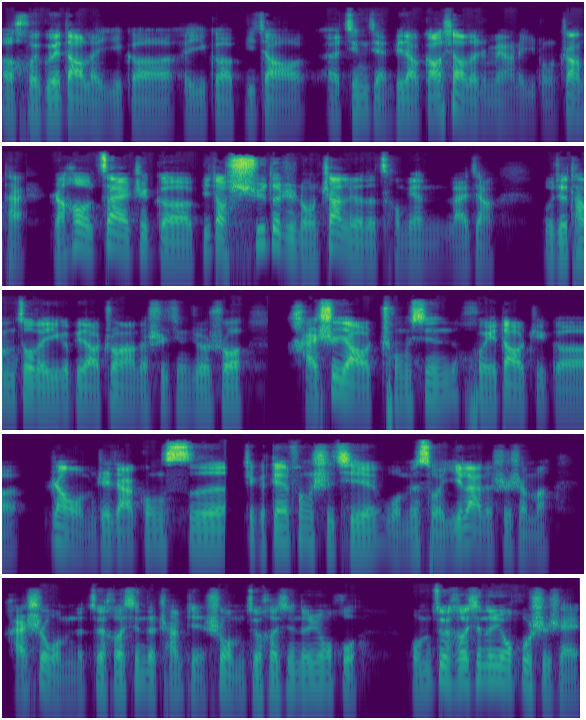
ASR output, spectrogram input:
呃回归到了一个一个比较呃精简、比较高效的这么样的一种状态。然后在这个比较虚的这种战略的层面来讲，我觉得他们做的一个比较重要的事情就是说，还是要重新回到这个。让我们这家公司这个巅峰时期，我们所依赖的是什么？还是我们的最核心的产品，是我们最核心的用户。我们最核心的用户是谁？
